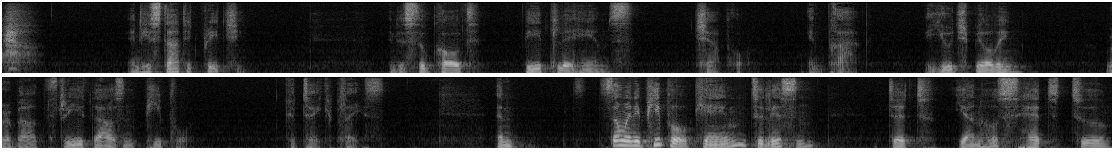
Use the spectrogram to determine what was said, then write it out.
And he started preaching in the so called Bethlehem's Chapel in Prague, a huge building where about 3,000 people could take place. And so many people came to listen that Jan Hus had to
